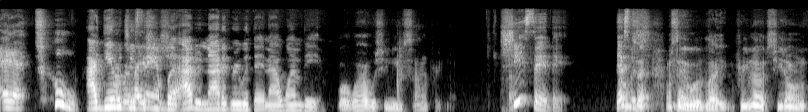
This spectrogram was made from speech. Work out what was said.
add to I get what you're saying, but. I do not agree with that now one bit. Well, why would she need to sign a prenup? She said that. That's I'm what. saying. I'm saying, well, like prenup, she don't,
